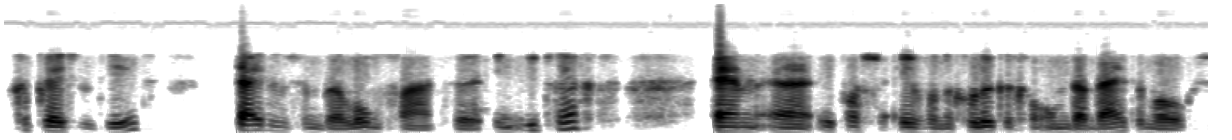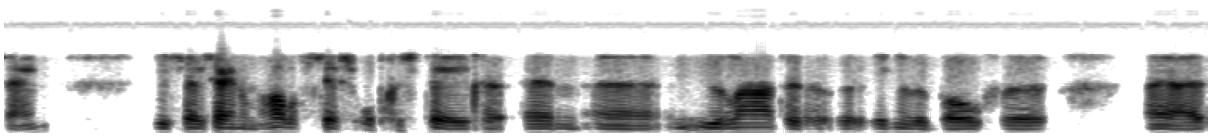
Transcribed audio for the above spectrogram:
gepresenteerd tijdens een ballonvaart in Utrecht. En ik was een van de gelukkigen om daarbij te mogen zijn. Dus wij zijn om half zes opgestegen en een uur later gingen we boven nou ja,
